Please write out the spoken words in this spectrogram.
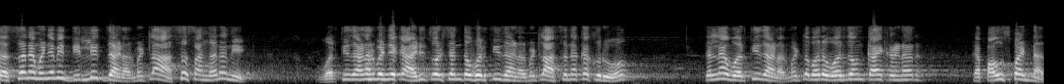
तसं नाही म्हणजे मी दिल्लीत जाणार. म्हटलं असं सांगा ना नीट. वरती जाणार म्हणजे काय? अडीच वर्षांत वरती जाणार. म्हटलं असं नका करू हो. त्याला नाही वरती जाणार. म्हटलं बरं वर जाऊन काय करणार? काय पाऊस पडणार?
